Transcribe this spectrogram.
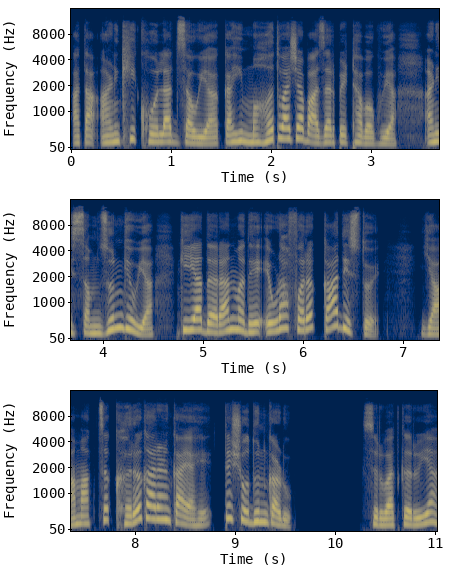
आता आणखी खोलात जाऊया काही महत्त्वाच्या बाजारपेठा बघूया आणि समजून घेऊया की या दरांमध्ये एवढा फरक का दिसतोय. यामागचं खरं कारण काय आहे ते शोधून काढू. सुरुवात करूया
